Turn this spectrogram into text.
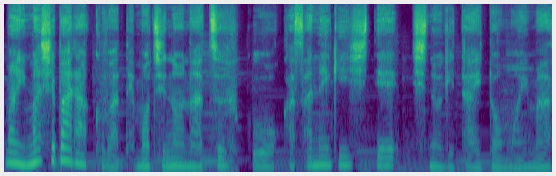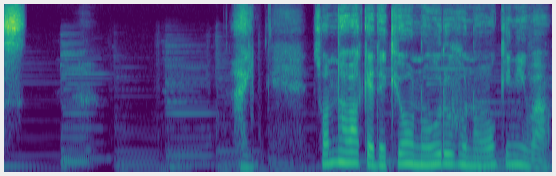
まあ今しばらくは手持ちの夏服を重ね着してしのぎたいと思います。はい。そんなわけで今日のウルフの沖には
